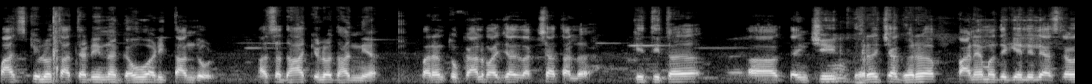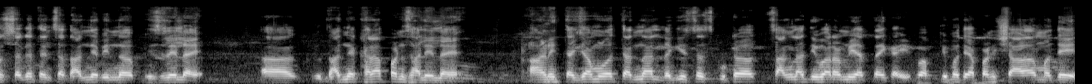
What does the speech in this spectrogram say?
पाच किलो तातडीनं गहू आणि तांदूळ असं दहा किलो धान्य. परंतु काल माझ्या लक्षात आलं की तिथं त्यांची घरच्या घरं पाण्यामध्ये गेलेली असल्यामुळे सगळं त्यांचं धान्य बिन्न भिजलेलं आहे. धान्य खराब पण झालेलं आहे. आणि त्याच्यामुळं त्यांना लगेचच कुठं चांगला निवारा मिळत नाही. काही बाबतीमध्ये आपण शाळामध्ये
